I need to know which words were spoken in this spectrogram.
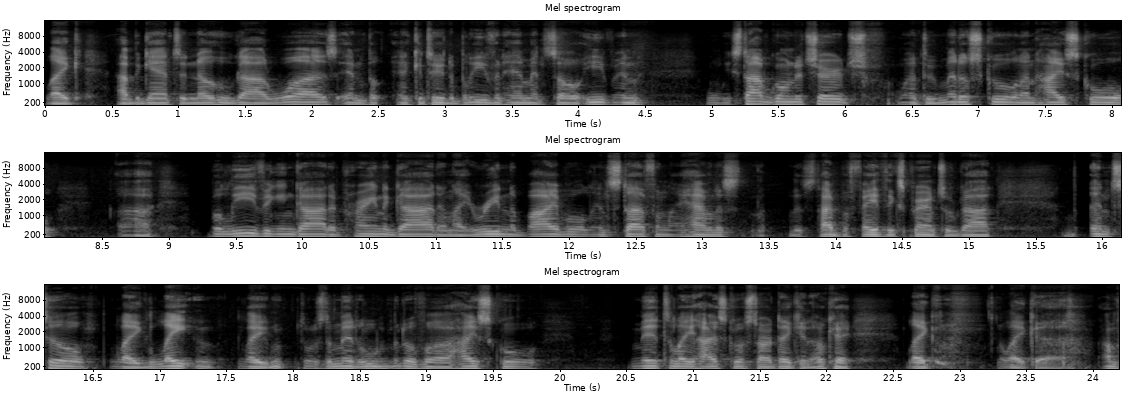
like I began to know who God was and and continue to believe in Him. And so even when we stopped going to church, went through middle school and high school, uh, believing in God and praying to God and like reading the Bible and stuff and like having this this type of faith experience with God until like late like towards the middle middle of uh, high school mid to late high school start thinking, okay, like like uh I'm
